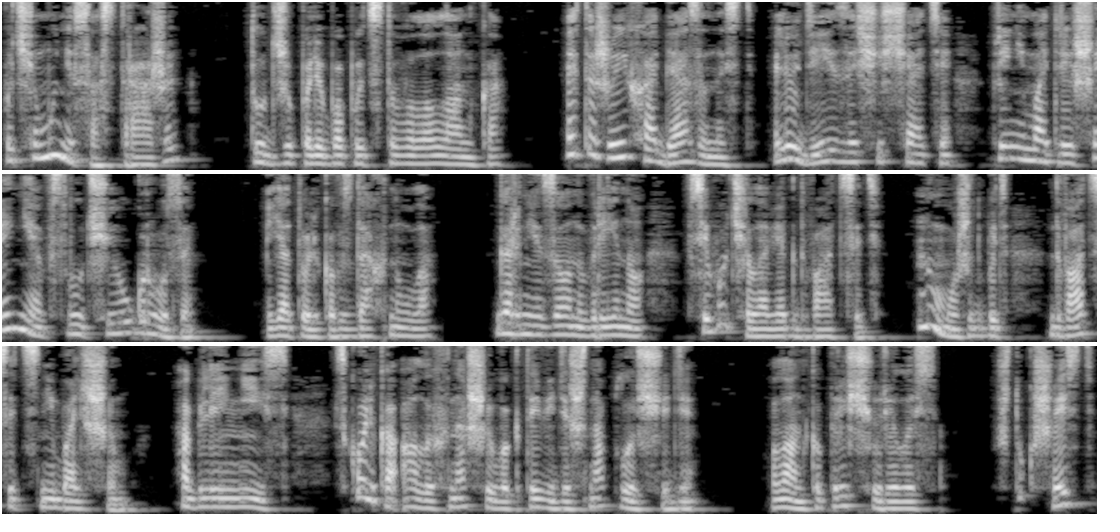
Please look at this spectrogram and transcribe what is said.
Почему не со стражи?» Тут же полюбопытствовала Ланка. «Это же их обязанность — людей защищать и принимать решения в случае угрозы». Я только вздохнула. Гарнизон в Рино всего человек двадцать, ну, может быть, двадцать с небольшим. Оглянись, Сколько алых нашивок ты видишь на площади?» Ланка прищурилась. «Штук шесть,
